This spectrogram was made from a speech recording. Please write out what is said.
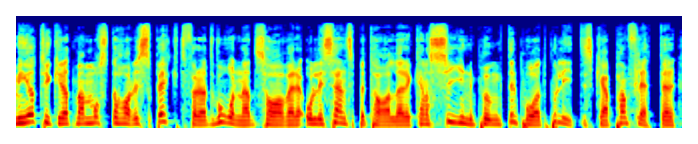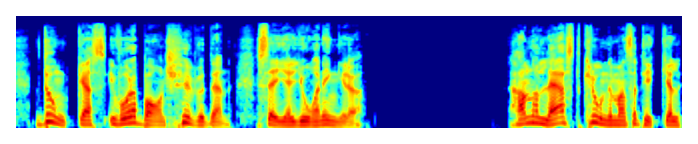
Men jag tycker att man måste ha respekt för att vårdnadshavare och licensbetalare kan ha synpunkter på att politiska pamfletter dunkas i våra barns huvuden, säger Johan Ingerö. Han har läst Kronemans artikel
